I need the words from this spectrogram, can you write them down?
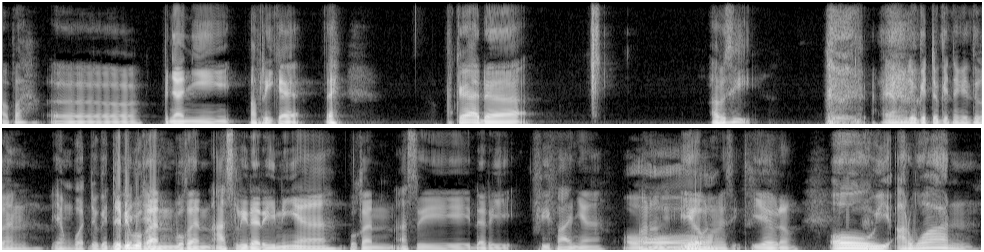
apa? eh penyanyi Afrika ya? Eh, pokoknya ada apa sih? Yang joget-jogetnya gitu kan, yang buat joget Jadi bukan bukan asli dari ininya, bukan asli dari FIFA-nya. Oh. Orang iya benar sih. Iya benar. Oh, one.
